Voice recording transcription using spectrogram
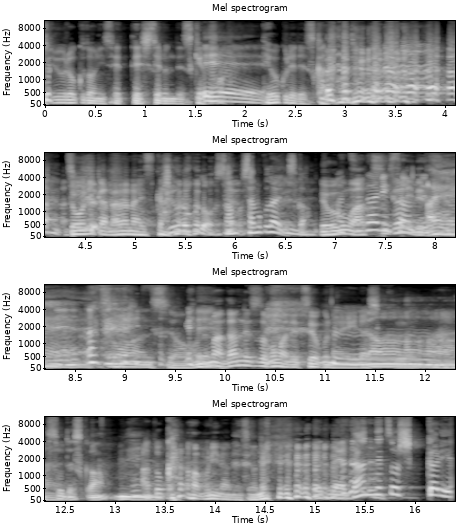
16度に設定してるんですけど、えー、手遅れですかね。どうにかならないですか？16度？寒寒くないですか？僕も暑がりですよね、そうなんですよ、えー、まあ断熱そこまで強くないらしく、ああそうですか、うん、後からは無理なんですよね。えね 断熱をしっかり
